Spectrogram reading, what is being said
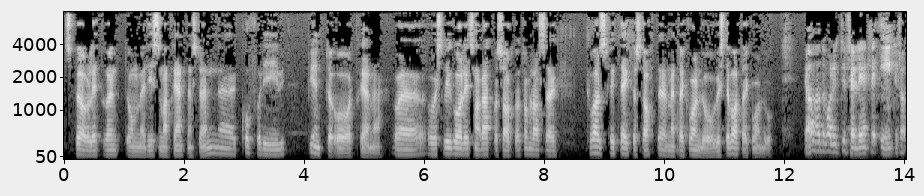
spør litt rundt om de som har trent en stund, hvorfor de begynte å trene. Og, og, Hvis vi går litt sånn rett på sak, da, Tom Lasse, hva fikk deg til å starte med taekwondo, hvis det var taekwondo? Ja, Det var litt tilfeldig, egentlig. Egentlig fra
